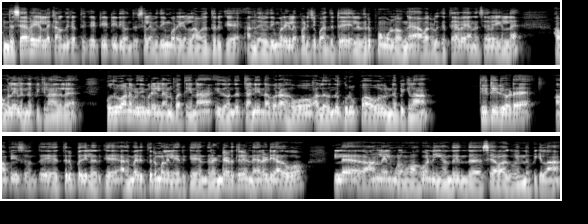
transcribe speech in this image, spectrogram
இந்த சேவைகளில் கலந்துக்கிறதுக்கு டிடிடி வந்து சில விதிமுறைகள்லாம் வகுத்துருக்கு. அந்த விதிமுறைகளை படித்து பார்த்துட்டு இதில் விருப்பம் உள்ளவங்க அவர்களுக்கு தேவையான சேவைகளில் அவங்களே விண்ணப்பிக்கலாம் அதில் பொதுவான விதிமுறைகள் என்னென்னு பார்த்தீங்கன்னா இது வந்து தனி நபராகவோ அல்லது வந்து குரூப்பாகவோ விண்ணப்பிக்கலாம். டிடிடியோட ஆஃபீஸ் வந்து திருப்பதியில் இருக்குது அது மாதிரி திருமலையிலும் இருக்குது இந்த ரெண்டு இடத்துலையும் நேரடியாகவோ இல்லை ஆன்லைன் மூலமாகவோ நீங்கள் வந்து இந்த சேவாவுக்கு விண்ணப்பிக்கலாம்.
